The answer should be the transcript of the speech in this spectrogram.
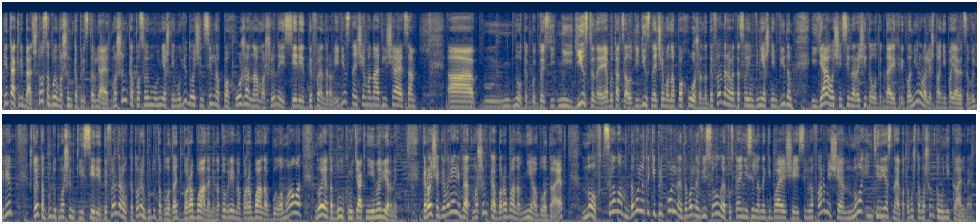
Итак, ребят, что собой машинка представляет? Машинка по своему внешнему виду очень сильно похожа на машины из серии Defender. Единственное, чем она отличается а, ну, как бы, то есть не единственное, я бы так сказал, единственное, чем она похожа на Defender, это своим внешним видом. И я очень сильно рассчитывал, когда их рекламировали, что они появятся в игре, что это будут машинки из серии Defender, которые будут обладать барабанами. На то время барабанов было мало, но это был крутяк неимоверный. Короче говоря, ребят, машинка барабаном не обладает, но в целом довольно-таки прикольная, довольно веселая, пускай не сильно нагибающая и сильно фармящая, но интересная, потому что машинка уникальная.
